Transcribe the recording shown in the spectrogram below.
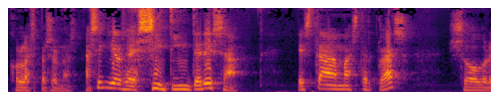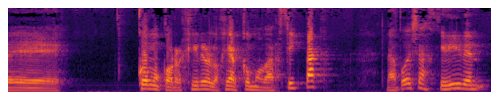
con, las personas. Así que saber si te interesa esta masterclass sobre cómo corregir, elogiar, cómo dar feedback, la puedes adquirir en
